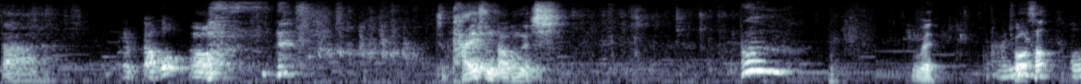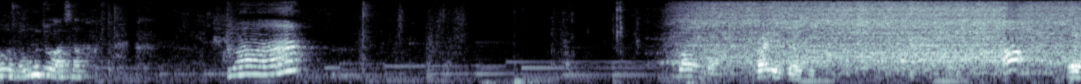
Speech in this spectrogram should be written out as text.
됐다. 됐다고? 어. 진짜 다 해준다 오늘 씨. 왜? 아니야. 좋아서? 어, 너무 좋아서. 고마워. 뭐 하는 거야? 빨리 해줘야지. 어? 왜?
